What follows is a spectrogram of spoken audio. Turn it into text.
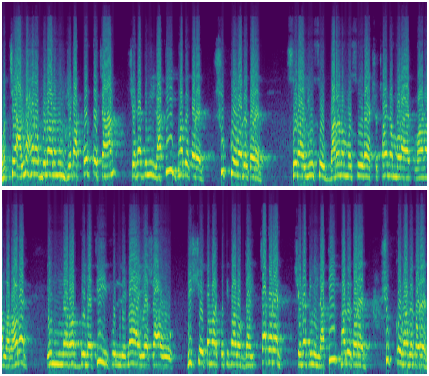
হচ্ছে, আল্লাহ রব্বুল আলমিন যেটা করতে চান, সেটা তিনি লাতিফ ভাবে করেন সূক্ষ্ম ভাবে করেন। সুরা ইউসুফ, বারো নম্বর সুরা, একশো ছয় নম্বর আয়াত, মহান আল্লাহ বলেন, ইন্না রব্বি লাতিফুল লিমা ইয়াশাউ। নিশ্চয়ই তোমার প্রতিপালক যা ইচ্ছা করেন, সেটা তিনি লাতিফ ভাবে করেন সূক্ষ্ম ভাবে করেন।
